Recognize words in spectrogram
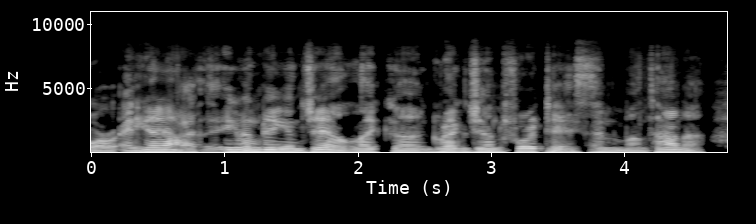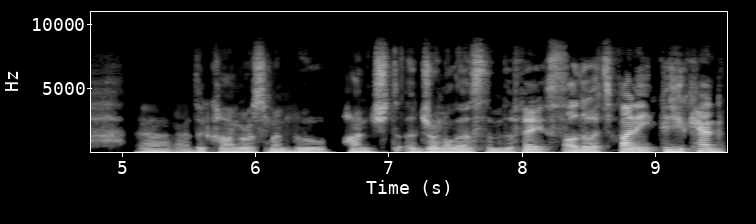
or anything yeah, like that. even being in jail, like uh, Greg Gianforte Yes. in Montana, uh, the congressman who punched a journalist in the face. Although it's funny because you can't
